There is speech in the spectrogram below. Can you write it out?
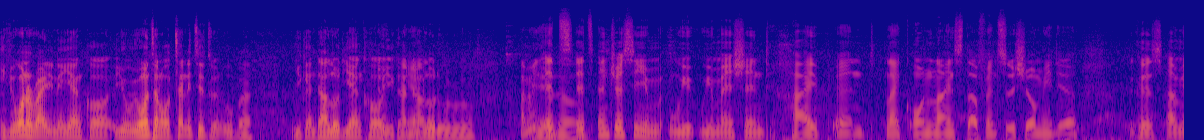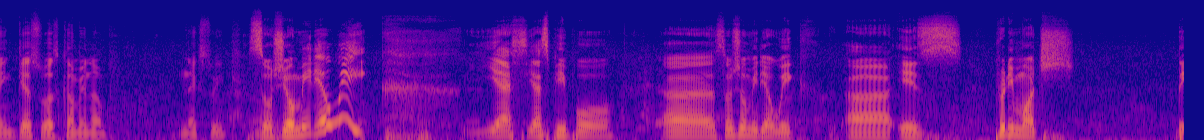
if you want to ride in a Yenko, you, you want an alternative to an Uber, you can download Yenko, you can Yeah. download Uru. I mean, You it's know. it's interesting. You m- we we mentioned hype and like online stuff and social media, because I mean, guess what's coming up next week? Social Media Week. Yes, yes, people. Uh, social Media Week uh, is pretty much the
